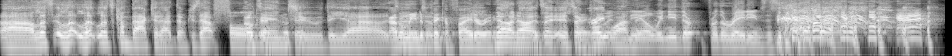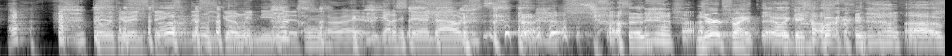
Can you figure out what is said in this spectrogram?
uh, let's let, let, us come back to that though, because that folds Okay, into the. Uh, I don't mean to, pick a fight or anything. No, no, it's a, it's a great Wait, one. Neil, we need the for the ratings. This is Go with your instincts. This is good. We need this. All right. We got to stand out. Nerd fight. There we Okay, go. um,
